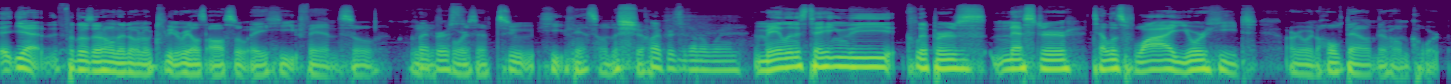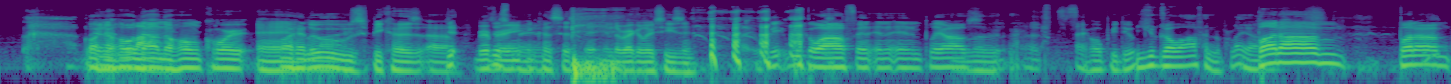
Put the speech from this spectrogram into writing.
yeah. For those at home that don't know, Keeping It Real is also a Heat fan. So we Clippers. of course have two Heat fans on the show. Clippers are gonna win. Mahlon is taking the Clippers. Nestor, tell us why your Heat are going to hold down their home court. Go We're gonna hold lie. down the home court ahead and and lie. lose because uh, Th- we're very man. inconsistent in the regular season. Like, we, we go off in, in, in playoffs. I, I hope we do. You go off in the playoffs. But um, but um,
